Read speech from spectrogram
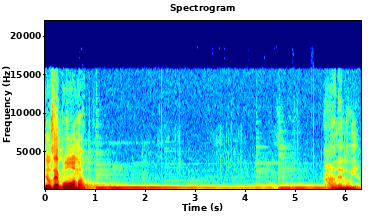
Deus é bom, amado. Aleluia.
